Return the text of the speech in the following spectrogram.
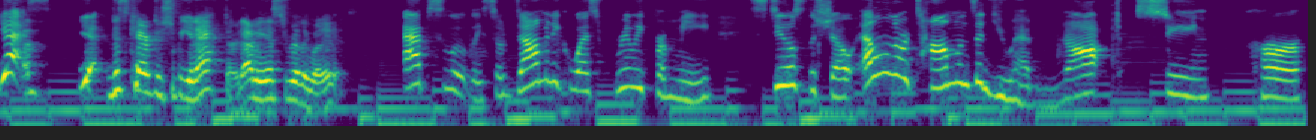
yes. Yeah, this character should be an actor. I mean, that's really what it is. Absolutely. So Dominic West really, for me, steals the show. Eleanor Tomlinson, you have not seen her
